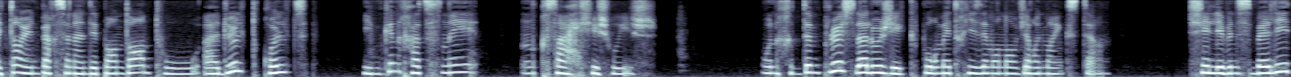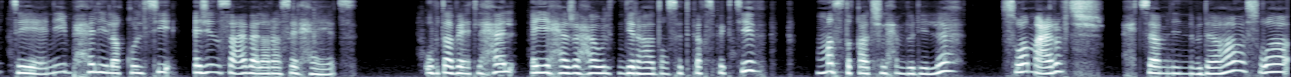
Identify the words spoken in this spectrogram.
étant une personne indépendante et adulte قلت يمكن خاصني نقصح شي شوية. ونخدم plus la logique pour maîtriser mon environnement externe الشي اللي بالنسبة لي تيعني بحال إلا قلتي أجي نصعب على راسي الحياة. وبطبيعة الحال أي حاجة حاولت نديرها dans cette perspective ما صدقاتش الحمد لله soit ما عرفتش حتى منين نبداها soit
